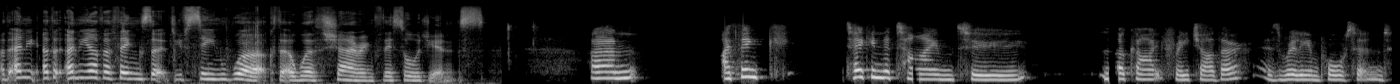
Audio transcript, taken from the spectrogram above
Are there any other any other things that you've seen work that are worth sharing for this audience? Um, I think taking the time to look out for each other is really important.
